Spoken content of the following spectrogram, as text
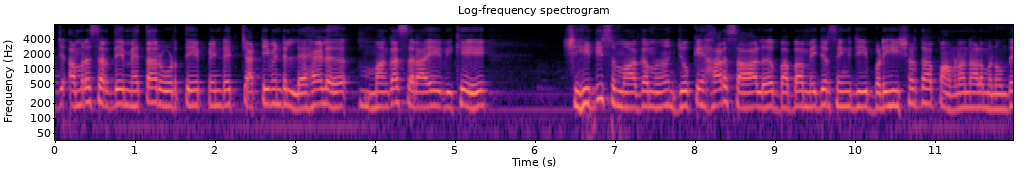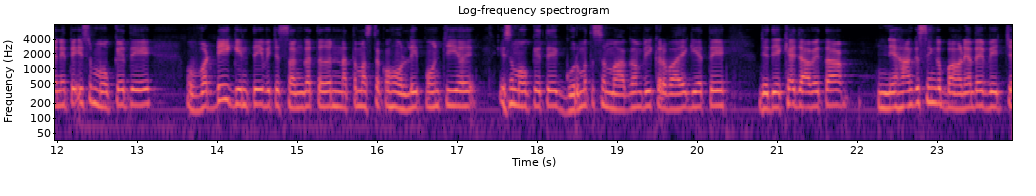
ਅੱਜ ਅੰਮ੍ਰਿਤਸਰ ਦੇ ਮਹਿਤਾ ਰੋਡ ਤੇ ਪਿੰਡ ਚਾਟੀਵਿੰਡ ਲਹਿਲ ਮਾਂਗਾ ਸਰਾਏ ਵਿਖੇ ਸ਼ਹੀਦੀ ਸਮਾਗਮ, ਜੋ ਕਿ ਹਰ ਸਾਲ ਬਾਬਾ ਮੇਜਰ ਸਿੰਘ ਜੀ ਬੜੀ ਹੀ ਸ਼ਰਧਾ ਭਾਵਨਾ ਨਾਲ ਮਨਾਉਂਦੇ ਨੇ ਤੇ ਇਸ ਮੌਕੇ ਤੇ ਵੱਡੀ ਗਿਣਤੀ ਵਿੱਚ ਸੰਗਤ ਨਤਮਸਤਕ ਹੋਣ ਲਈ ਪਹੁੰਚੀ ਹੈ। ਇਸ ਮੌਕੇ ਤੇ ਗੁਰਮਤਿ ਸਮਾਗਮ ਵੀ ਕਰਵਾਏ ਗਏ ਤੇ ਜੇ ਦੇਖਿਆ ਜਾਵੇ ਤਾਂ ਨਿਹੰਗ ਸਿੰਘ ਬਾਣਿਆਂ ਦੇ ਵਿੱਚ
